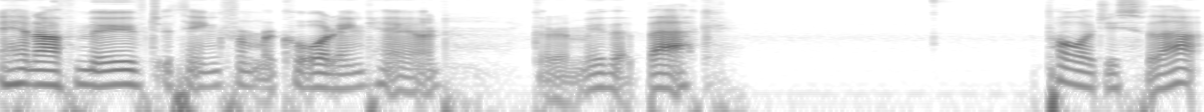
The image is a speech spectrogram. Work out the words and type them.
And I've moved a thing from recording. Hang on. Gotta move it back. Apologies for that.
